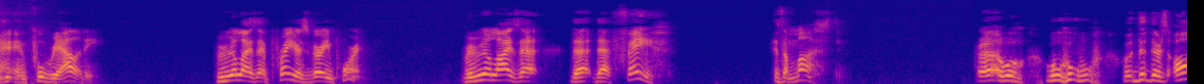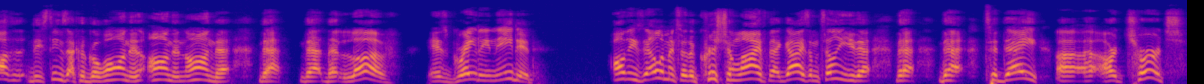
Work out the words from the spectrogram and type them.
in full reality. We realize that prayer is very important. We realize that, that, that faith is a must. Uh, there's all these things that could go on and on and on that, that, that, that love is greatly needed. All these elements of the Christian life that guys, I'm telling you that, that, that today, uh, our church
